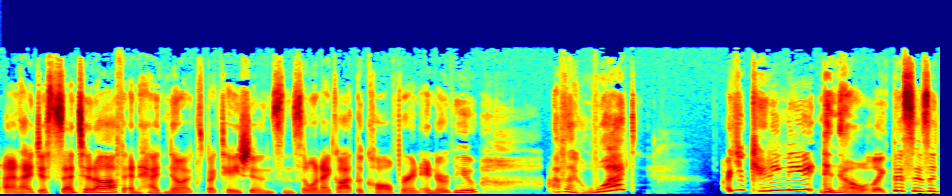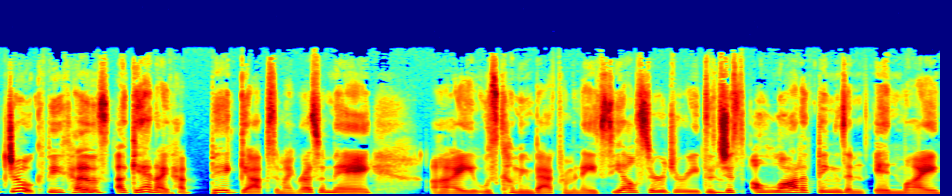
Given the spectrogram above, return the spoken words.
and I just sent it off and had no expectations. And so when I got the call for an interview, I was like, what? Are you kidding me? No, like this is a joke because yeah. again, I've had big gaps in my resume. I was coming back from an ACL surgery. There's yeah. just a lot of things in, in my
